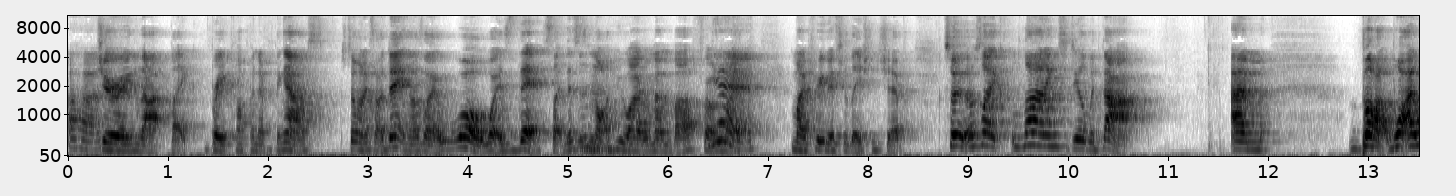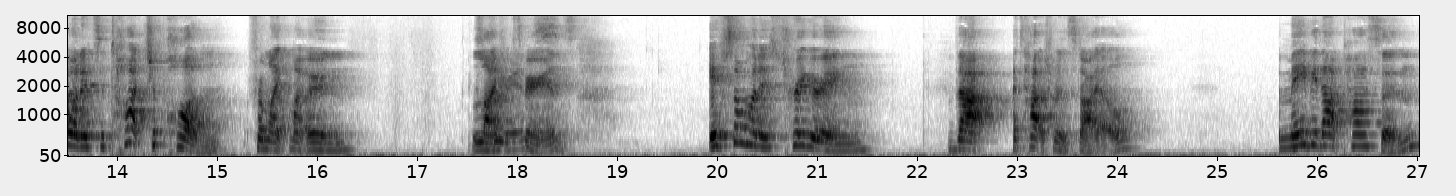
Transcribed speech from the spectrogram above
Uh huh. during that like breakup and everything else so when I started dating I was like whoa what is this like this is not who I remember from Mm-hmm. Yeah. like my previous relationship so it was like learning to deal with that um but what I wanted to touch upon from like my own life Experience. if someone is triggering that attachment style maybe that person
